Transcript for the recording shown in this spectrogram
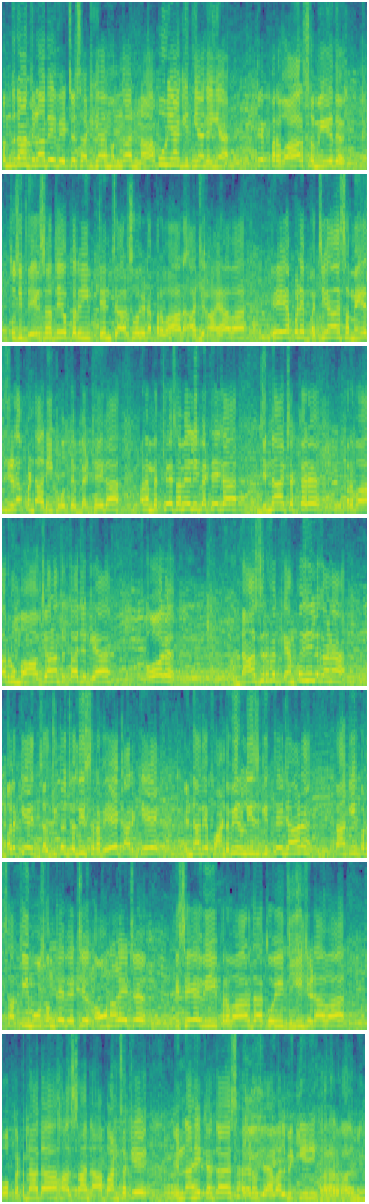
15 ਦਿਨਾਂ ਦੇ ਵਿੱਚ ਸਾਡੀਆਂ ਮੰਗਾਂ ਨਾ ਪੂਰੀਆਂ ਕੀਤੀਆਂ ਗਈਆਂ ਤੇ ਪਰਿਵਾਰ ਸਮੇਤ ਤੁਸੀਂ ਦੇਖ ਸਕਦੇ ਹੋ ਕਰੀਬ 3-400 ਜਿਹੜਾ ਪਰਿਵਾਰ ਅੱਜ ਆਇਆ ਵਾ। ਇਹ ਆਪਣੇ ਬੱਚਿਆਂ ਸਮੇਤ ਜਿਹੜਾ ਭੰਡਾਰੀ ਪੁਲ ਤੇ ਬੈਠੇਗਾ ਔਰ ਮਿੱਥੇ ਸਮੇਂ ਲਈ ਬੈਠੇਗਾ, ਜਿੰਨਾ ਚੱਕਰ ਪਰਿਵਾਰ ਨੂੰ ਮੁਆਵਜ਼ਾ ਨਾ ਦਿੱਤਾ ਗਿਆ। ਔਰ ਨਾ ਸਿਰਫ ਕੈਂਪ ਹੀ ਲਗਾਉਣਾ ਬਲਕਿ ਜਲਦੀ ਤੋਂ ਜਲਦੀ ਸਰਵੇ ਕਰਕੇ ਇਹਨਾਂ ਦੇ ਫੰਡ ਵੀ ਰਿਲੀਜ਼ ਕੀਤੇ ਜਾਣ, ਤਾਂ ਕਿ ਬਰਸਾਤੀ ਮੌਸਮ ਦੇ ਵਿੱਚ ਆਉਣ ਵਾਲੇ 'ਚ ਕਿਸੇ ਵੀ ਪਰਿਵਾਰ ਦਾ ਕੋਈ ਜੀ ਜਿਹੜਾ ਵਾ, ਉਹ ਕਟਨਾ ਦਾ ਹਾਦਸਾ ਨਾ ਬਣ ਸਕੇ। ਇੰਨਾ ਹੀ ਕਹਿੰਦਾ ਸਾਰਿਆਂ ਨੂੰ ਜੈ ਵਾਲਮੀਕੀ ਜੀ, ਹਰ ਹਰ ਵਾਲਮੀਕੀ।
